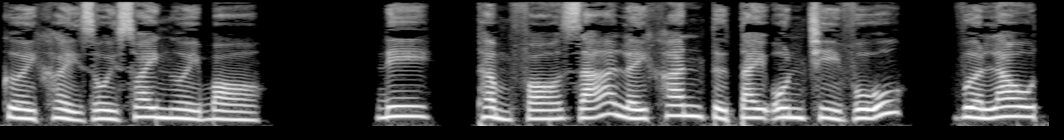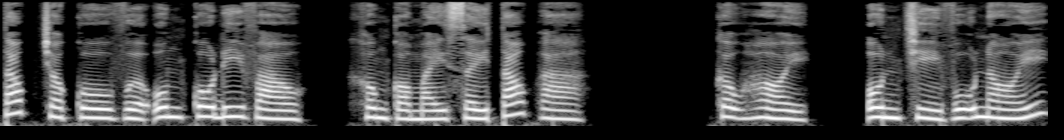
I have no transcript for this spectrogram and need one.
cười khẩy rồi xoay người bò. Đi, thẩm phó giã lấy khăn từ tay ôn trì vũ, vừa lau tóc cho cô vừa ôm cô đi vào, không có máy sấy tóc à. Cậu hỏi, ôn trì vũ nói,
